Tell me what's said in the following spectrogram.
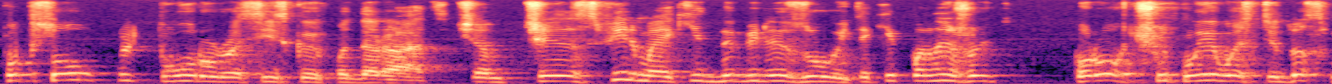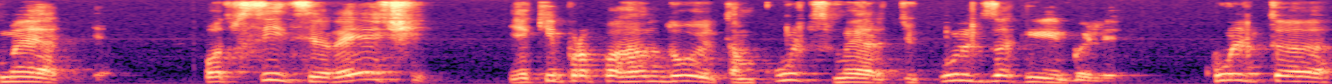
попсову культуру Російської Федерації, через фільми, які дебілізують, які понижують порог чутливості до смерті. От всі ці речі, які пропагандують там культ смерті, культ загибелі, культ е, е,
